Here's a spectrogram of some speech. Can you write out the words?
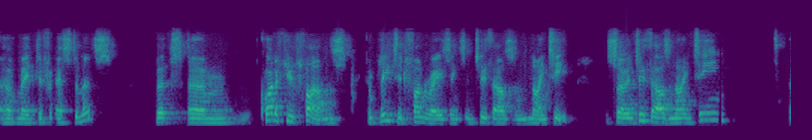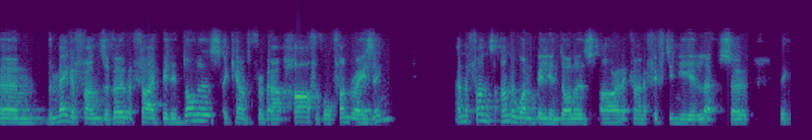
have made different estimates, but um, quite a few funds completed fundraisings in 2019. So in 2019, um, the mega funds of over $5 billion accounted for about half of all fundraising. And the funds under $1 billion are at a kind of 15 year low. So the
